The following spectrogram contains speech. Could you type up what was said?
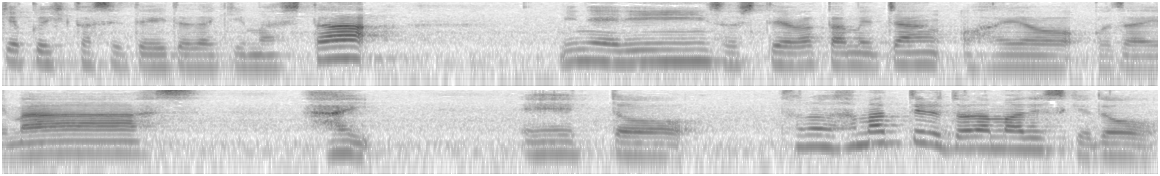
曲弾かせていただきました。ミネリンそしてわかめちゃんおはようございます。はい。えー、っとそのハマってるドラマですけど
